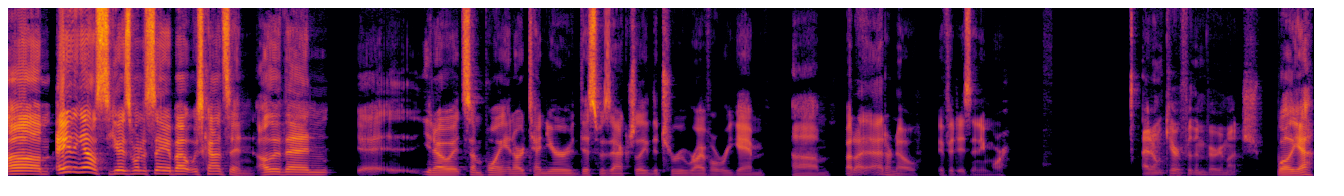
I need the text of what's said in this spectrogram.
Um, anything else you guys want to say about Wisconsin other than uh, you know at some point in our tenure this was actually the true rivalry game. Um, but I, I don't know if it is anymore. I don't care for them very much. Well, yeah,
